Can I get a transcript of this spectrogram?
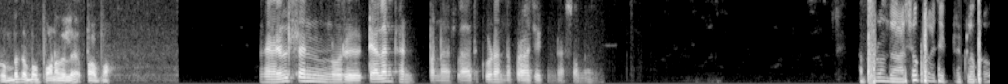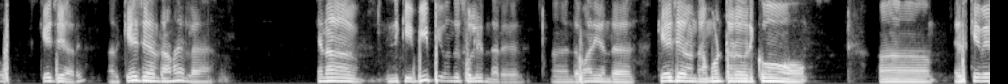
ரொம்ப தப்பா போனதில்லை. பார்ப்போம். நெல்சன் ஒரு டேலண்ட் ஹண்ட் பண்ணார்ல? அது கூட அந்த ப்ராஜெக்ட் சொன்னாங்க அப்புறம் அந்த அசோக் ப்ராஜெக்ட் இருக்குல்ல ப்ரோ கேஜேஆர். அது கேஜேஆர் தானா இல்ல? ஏன்னா இன்னைக்கு விபி வந்து சொல்லியிருந்தாரு. இந்த மாதிரி அந்த கேஜேஆர் அந்த அமௌண்ட் தர வரைக்கும் எஸ்கேவே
